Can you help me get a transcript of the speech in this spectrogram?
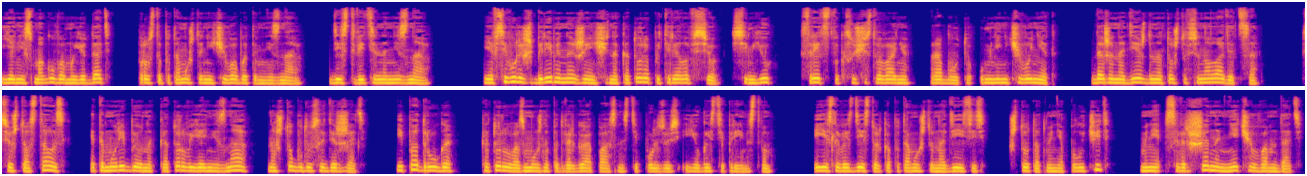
я не смогу вам ее дать, просто потому что ничего об этом не знаю. Действительно не знаю. Я всего лишь беременная женщина, которая потеряла все – семью, средства к существованию, работу. У меня ничего нет. Даже надежды на то, что все наладится. Все, что осталось, это мой ребенок, которого я не знаю, на что буду содержать. И подруга, которую, возможно, подвергаю опасности, пользуясь ее гостеприимством. И если вы здесь только потому, что надеетесь что-то от меня получить, мне совершенно нечего вам дать.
